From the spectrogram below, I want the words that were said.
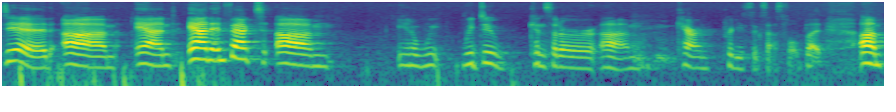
did, um, and, and in fact, um, you know, we, we do consider um, Karen pretty successful, but, um,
